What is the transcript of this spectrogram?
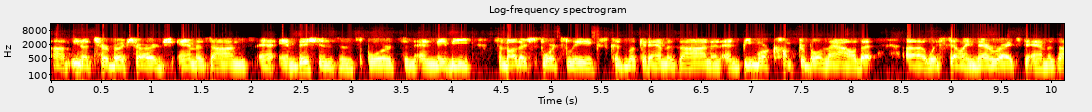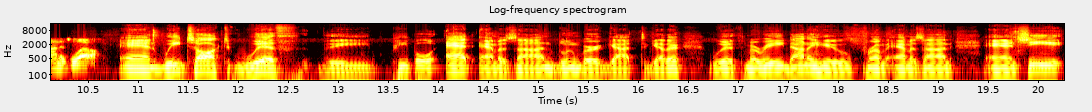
um, you know, turbocharge Amazon's a- ambitions in sports. And, and, maybe some other sports leagues could look at Amazon and, and be more comfortable now that uh, with selling their rights to Amazon as well. And we talked with the people at Amazon. Bloomberg got together with Marie Donoghue from Amazon, and she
